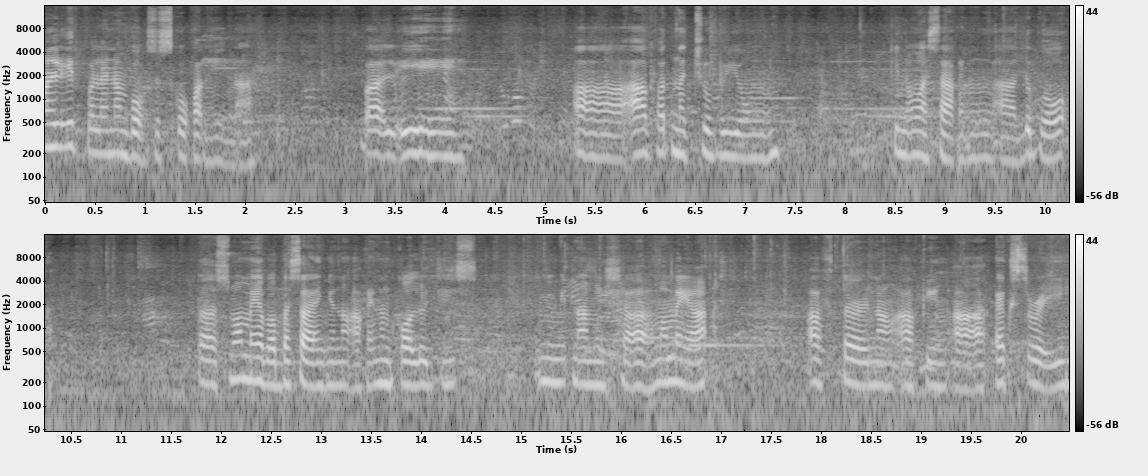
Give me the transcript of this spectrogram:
Ang liit pala ng boses ko kanina. Bali, ah, apat na tube yung kinuha sa aking ah, dugo. Tapos mamaya babasahin yun ng aking oncologist. Imimit namin siya mamaya after ng aking ah, x-ray.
